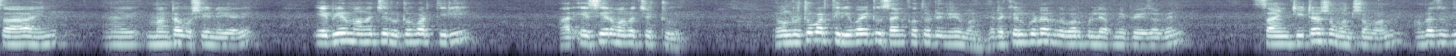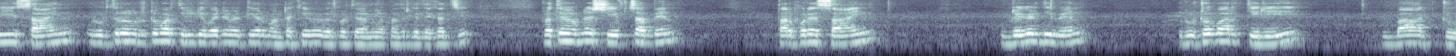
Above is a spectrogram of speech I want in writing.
সাইন মানটা বসিয়ে নেই আগে। এ বি এর মান হচ্ছে রুট ওভার থ্রি আর এসি এর মান হচ্ছে টু এবং root over three by two sine কত ডিগ্রির মান? এটা ক্যালকুলেটার ব্যবহার করলে আপনি পেয়ে যাবেন। সাইন টিটা সমান সমান। আমরা যদি sine root root over three divided by two এর মানটা কীভাবে বের করতে হয় আমি আপনাদেরকে দেখাচ্ছি। প্রথমে আপনার শিফট চাপবেন। তারপরে সাইন ব্রেকেট দিবেন root over three by two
